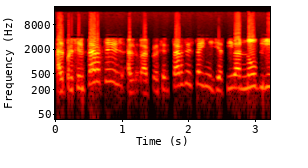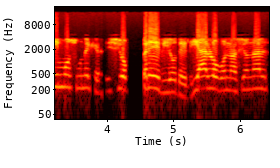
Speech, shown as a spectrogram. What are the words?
Al presentarse al, al presentarse esta iniciativa no vimos un ejercicio previo de diálogo nacional.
